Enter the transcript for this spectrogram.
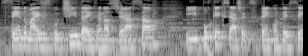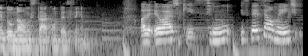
sendo mais discutida entre a nossa geração? E por que, que você acha que isso tem acontecendo ou não está acontecendo? Olha, eu acho que sim, especialmente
